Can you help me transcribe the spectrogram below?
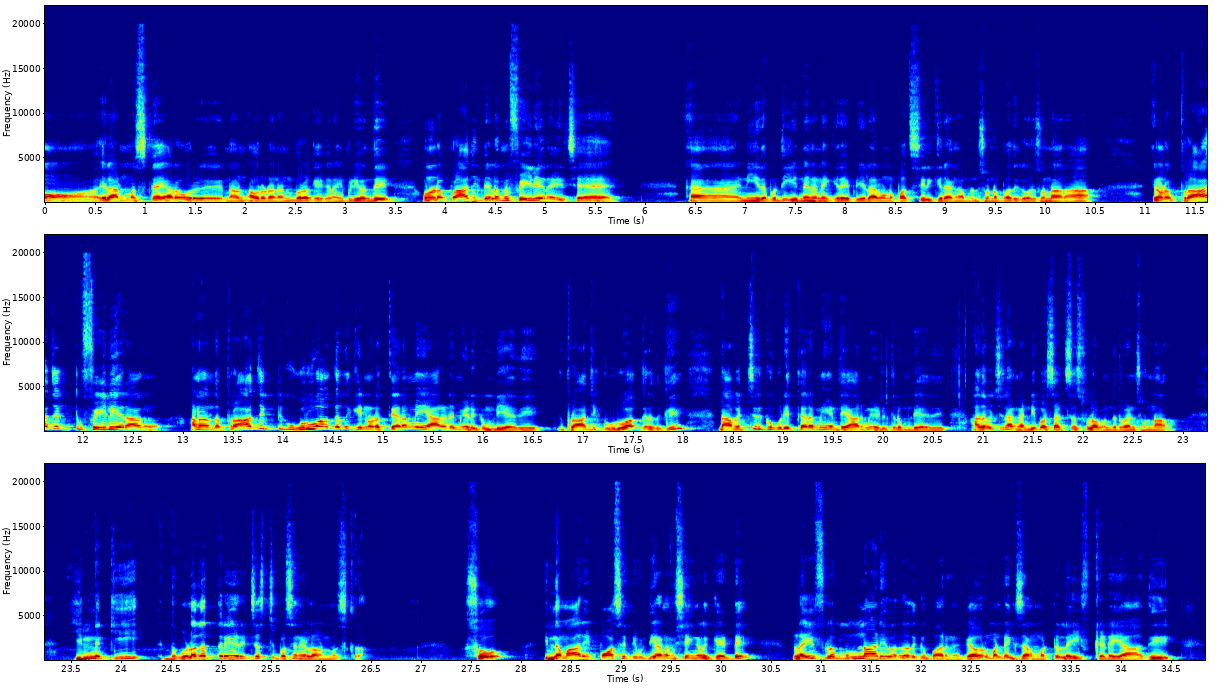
எலான் மஸ்ட்டை யாரோ ஒரு நன் அவரோட நண்பரோ கேட்குறேன் இப்படி வந்து உன்னோட ப்ராஜெக்ட் எல்லாமே ஃபெயிலியர் ஆயிடுச்சே நீ இதை பற்றி என்ன நினைக்கிற? இப்படி எல்லோரும் உன்னை பார்த்து சிரிக்கிறாங்க அப்படின்னு சொன்னப்போ அதுக்கு அவர் சொன்னாராம் என்னோடய ப்ராஜெக்ட் ஃபெயிலியர் ஆகும். ஆனால் அந்த ப்ராஜெக்ட்டுக்கு உருவாக்குறதுக்கு என்னோடய திறமை யாரிடமே எடுக்க முடியாது. இந்த ப்ராஜெக்ட் உருவாக்குறதுக்கு நான் வச்சுருக்கக்கூடிய திறமை என்கிட்ட யாருமே எடுத்துட முடியாது. அதை வச்சு நான் கண்டிப்பாக சக்ஸஸ்ஃபுல்லாக வந்துடுவேன்னு சொன்னார். இன்றைக்கி இந்த உலகத்திலே ரிச்சஸ்ட் பர்சன் எலான் மஸ்க் தான். ஸோ இந்த மாதிரி பாசிட்டிவிட்டியான விஷயங்களை கேட்டு லைஃப்பில் முன்னாடி வர்றதுக்கு பாருங்கள் கவர்மெண்ட் எக்ஸாம் மட்டும் லைஃப் கிடையாது.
